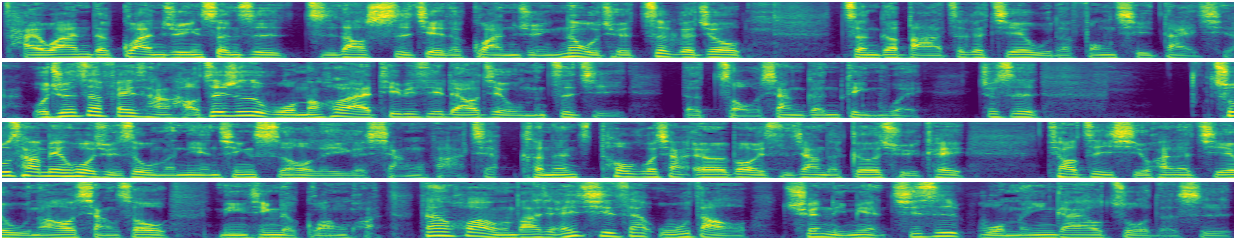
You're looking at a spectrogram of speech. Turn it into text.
台湾的冠军，甚至直到世界的冠军。那我觉得这个就整个把这个街舞的风气带起来，我觉得这非常好。这就是我们后来 TBC 了解我们自己的走向跟定位，就是出唱片或许是我们年轻时候的一个想法，这样可能透过像 L Boys 这样的歌曲可以。跳自己喜欢的街舞，然后享受明星的光环。但是后来我们发现，哎，其实，在舞蹈圈里面，其实我们应该要做的是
